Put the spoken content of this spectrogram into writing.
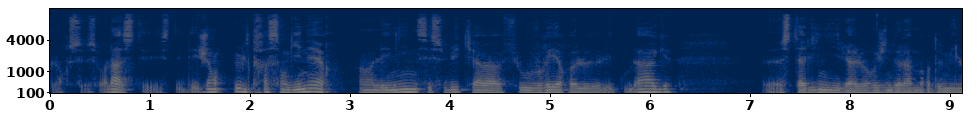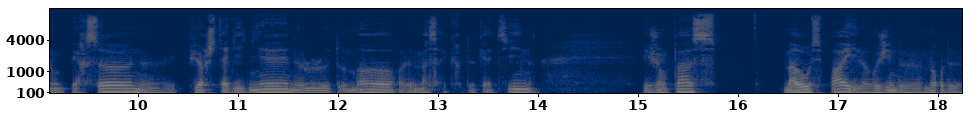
alors c'est- voilà, c'était des gens ultra sanguinaires. hein. Lénine, c'est celui qui a fait ouvrir le- les goulags. Euh, Staline, il est à l'origine de la mort de millions de personnes, euh, les purges staliniennes, l'Holodomor, le massacre de Katyn, et j'en passe. Mao, c'est pareil, il est à l'origine de la mort de,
